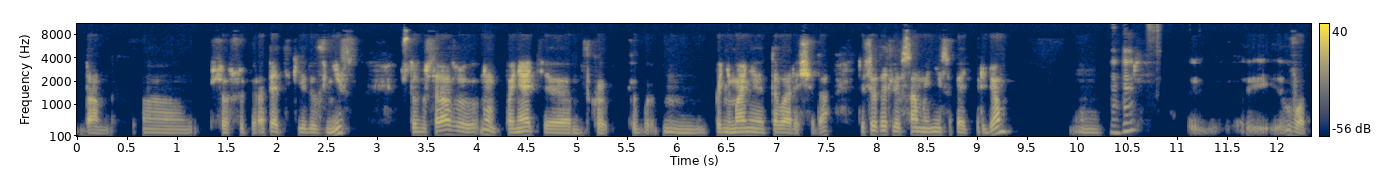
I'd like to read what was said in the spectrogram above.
данных, а, все супер, опять-таки иду вниз, чтобы сразу, ну, понять, э, такое, как бы, понимание товарища, да. То есть вот если в самый низ опять придем, Мгм. вот,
